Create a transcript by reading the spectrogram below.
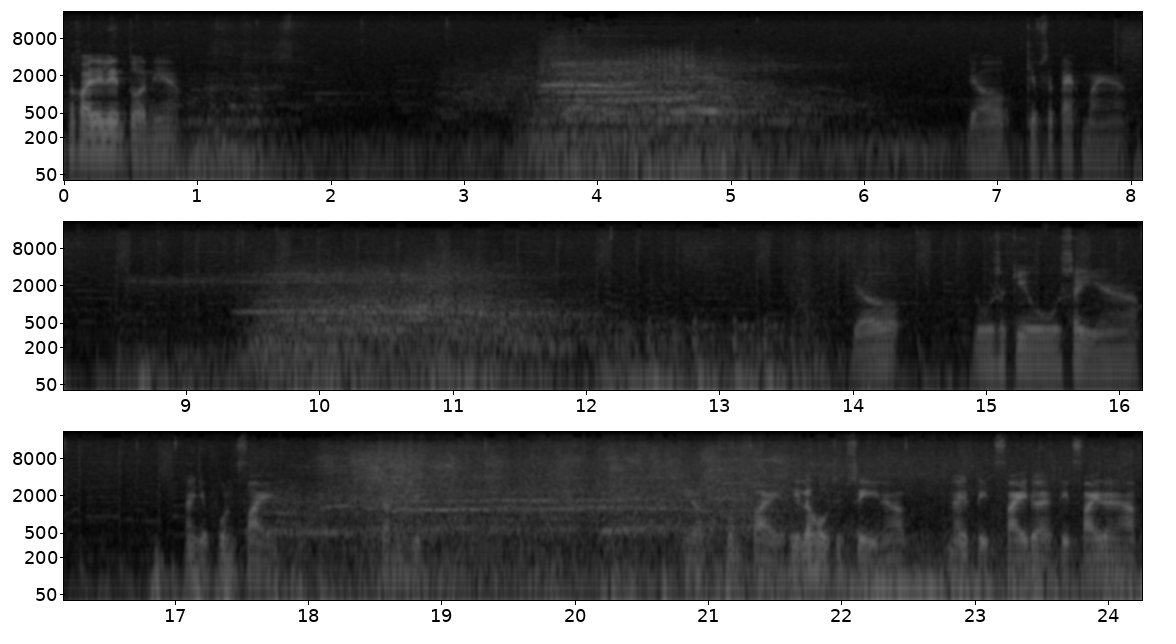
ไม่ค่อยได้เล่นตัวนี้เดี๋ยวเก็บสแต็กใหม่ครับเดี๋ยวดูสกิลสี่นะครับ น่าจะพ่นไฟจำไม่ผิดนี่ครับพ่นไฟทีละหกสิบสี่นะครับ น่าจะติดไฟด้วย ติดไฟด้วยนะครับ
